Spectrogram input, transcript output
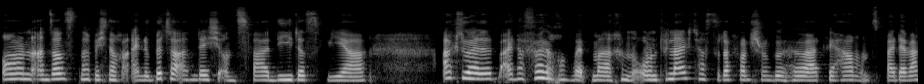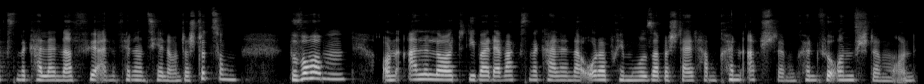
Und ansonsten habe ich noch eine Bitte an dich und zwar die, dass wir aktuell bei einer Förderung mitmachen. Und vielleicht hast du davon schon gehört. Wir haben uns bei der wachsende Kalender für eine finanzielle Unterstützung beworben. Und alle Leute, die bei der wachsende Kalender oder Primosa bestellt haben, können abstimmen, können für uns stimmen. Und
